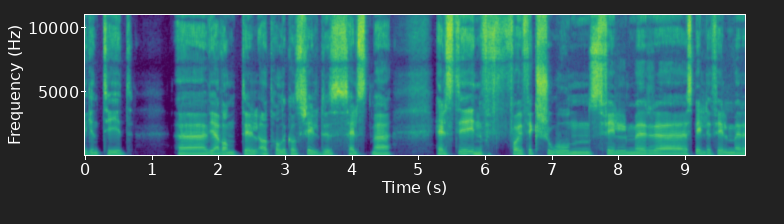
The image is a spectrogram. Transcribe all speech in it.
egen tid. Eh, vi er vant til at holocaust skildres helst med Helst innenfor fiksjonsfilmer, eh, spillefilmer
